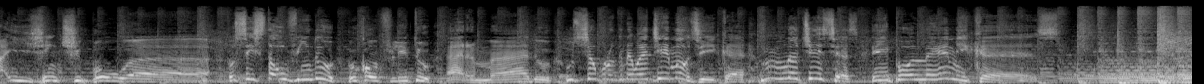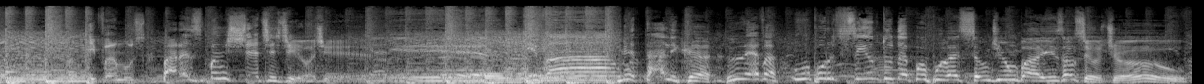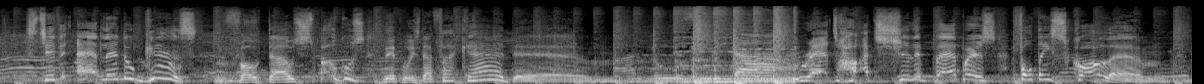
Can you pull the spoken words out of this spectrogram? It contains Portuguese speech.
Olá, gente boa! Você está ouvindo o Conflito Armado, o seu programa de música, notícias e polêmicas. E vamos para as manchetes de hoje. Metallica leva 1% da população de um país ao seu show. Steve Adler do Guns volta aos palcos depois da facada. Red Hot Chili Peppers volta à escola.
